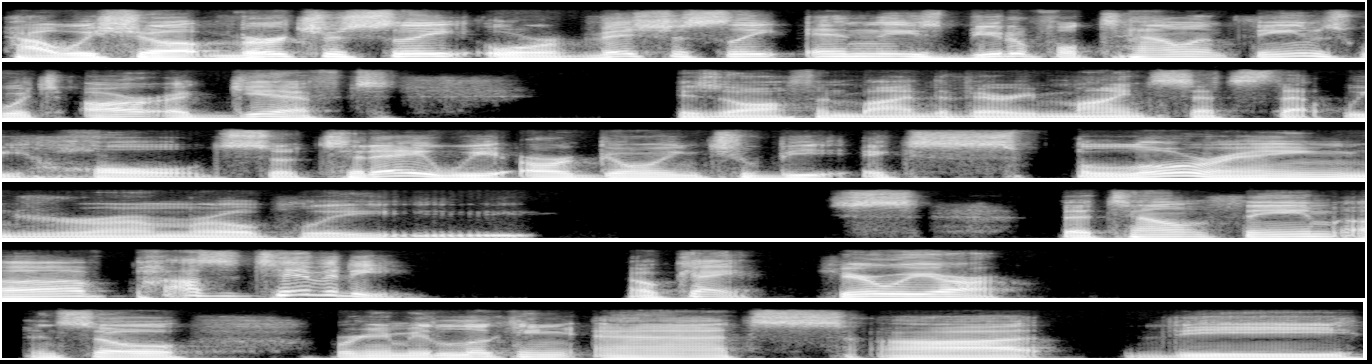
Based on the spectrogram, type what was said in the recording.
how we show up virtuously or viciously in these beautiful talent themes, which are a gift, is often by the very mindsets that we hold. So, today we are going to be exploring, drum roll please, the talent theme of positivity. Okay, here we are. And so, we're going to be looking at uh, the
